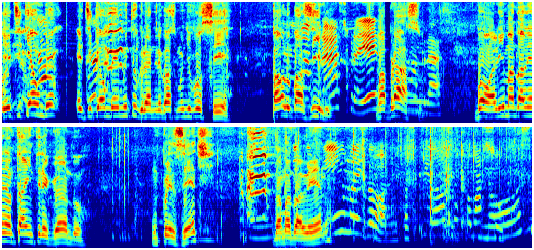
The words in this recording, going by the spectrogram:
Ele te quer um bem, ele te quer um bem muito grande, ele gosta muito de você. Paulo Basílio. Um abraço pra ele. Um abraço. Um abraço. Bom, ali Madalena tá entregando um presente da Madalena. Sim, mas ó, é pras crianças tomar suco. Nossa.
